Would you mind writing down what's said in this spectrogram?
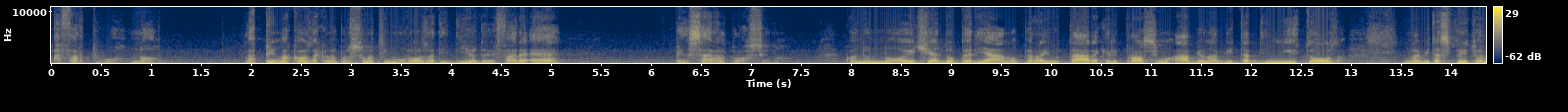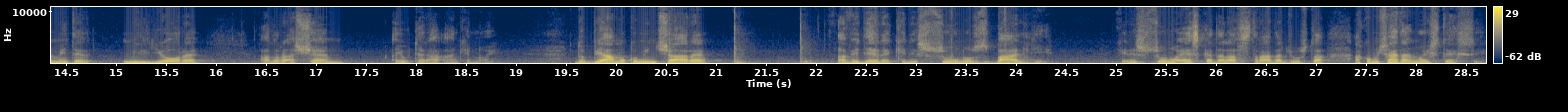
a far tuo. No. La prima cosa che una persona timorosa di Dio deve fare è pensare al prossimo quando noi ci adoperiamo per aiutare che il prossimo abbia una vita dignitosa, una vita spiritualmente migliore, allora Hashem aiuterà anche noi. Dobbiamo cominciare a vedere che nessuno sbagli, che nessuno esca dalla strada giusta, a cominciare da noi stessi.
